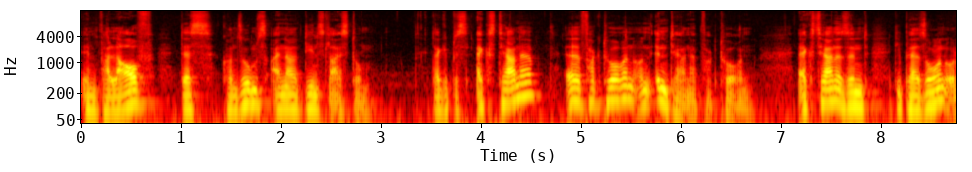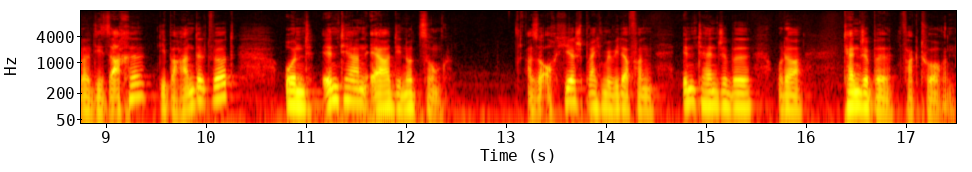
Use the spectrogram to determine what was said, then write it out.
im Verlauf des Konsums einer Dienstleistung. Da gibt es externe äh, Faktoren und interne Faktoren. Externe sind die Person oder die Sache, die behandelt wird, und intern eher die Nutzung. Also auch hier sprechen wir wieder von intangible oder tangible Faktoren.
